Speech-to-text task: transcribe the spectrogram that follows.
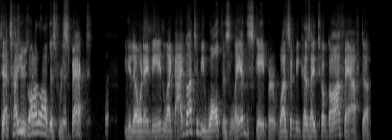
That's how you got all this respect. You know what I mean? Like I got to be Walter's landscaper. It wasn't because I took off after.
